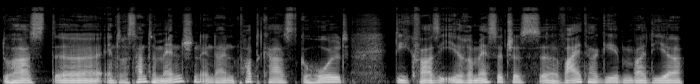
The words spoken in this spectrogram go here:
du hast äh, interessante Menschen in deinen Podcast geholt, die quasi ihre Messages äh, weitergeben bei dir.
